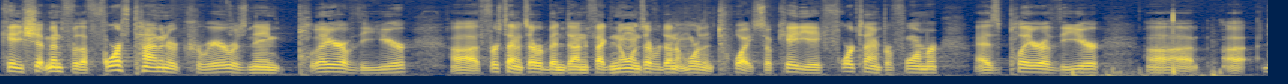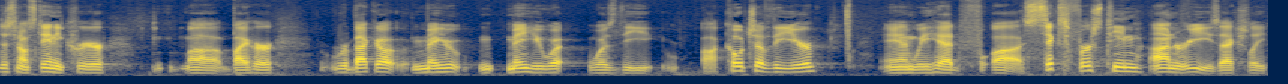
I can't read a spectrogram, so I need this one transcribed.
Katie Shipman, for the fourth time in her career, was named Player of the Year. Uh, first time it's ever been done. In fact, no one's ever done it more than twice. So Katie, a four-time performer as Player of the Year, uh, uh, just an outstanding career uh, by her. Rebecca Mayhew, Mayhew was the uh, Coach of the Year and we had uh, six first team honorees actually,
